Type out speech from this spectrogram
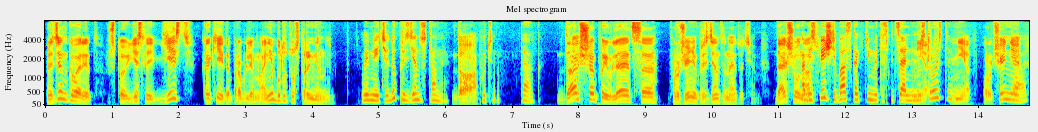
Президент говорит, что если есть какие-то проблемы, они будут устранены. Вы имеете в виду к президенту страны, Да. Путину. Так. Дальше появляется поручение президента на эту тему. Дальше у нас... Обеспечьте вас какими-то специальными Нет, устройствами? Нет, поручение Так.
